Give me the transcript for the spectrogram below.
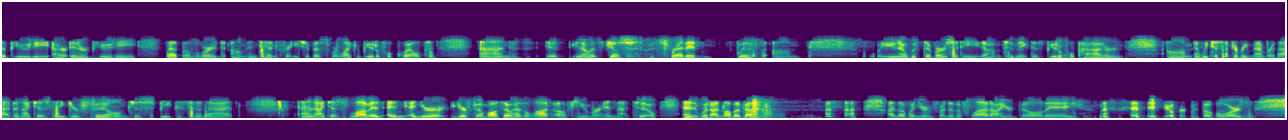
the beauty, our inner beauty that the Lord um, intended for each of us, we're like a beautiful quilt, and it, you know, it's just threaded with, um, you know, with diversity um, to make this beautiful pattern. Um, and we just have to remember that. And I just think your film just speaks to that and I just love and and and your your film also has a lot of humor in that too. And what I love about I love when you're in front of the Flatiron Building in New York with the horse.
